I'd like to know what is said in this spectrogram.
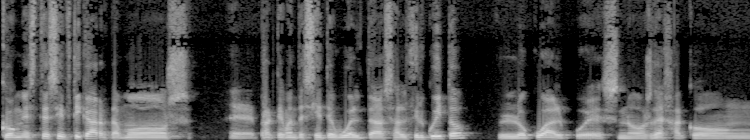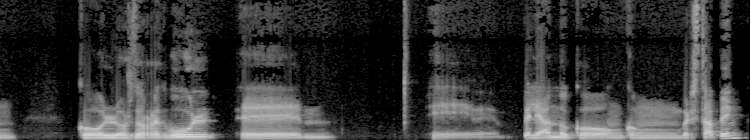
Con este safety car damos eh, prácticamente siete vueltas al circuito, lo cual pues nos deja con, con los dos Red Bull. Eh, eh, peleando con, con Verstappen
